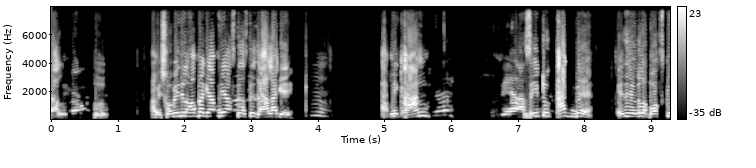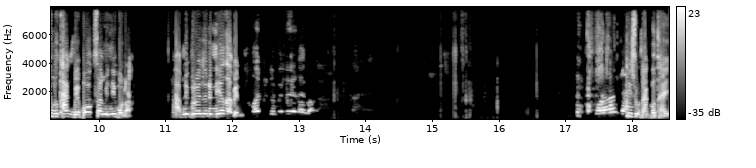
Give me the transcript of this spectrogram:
ডাল? হুম। আমি সবই দিলাম আপনাকে আপনি আস্তে আস্তে যা লাগে। আপনি খান। যেটুক থাকবে এই যে এগুলো বক্স কিন্তু থাকবে বক্স আমি নিব না। আপনি প্রয়োজনে নিয়ে যাবেন। টিস্যুটা কোথায়?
